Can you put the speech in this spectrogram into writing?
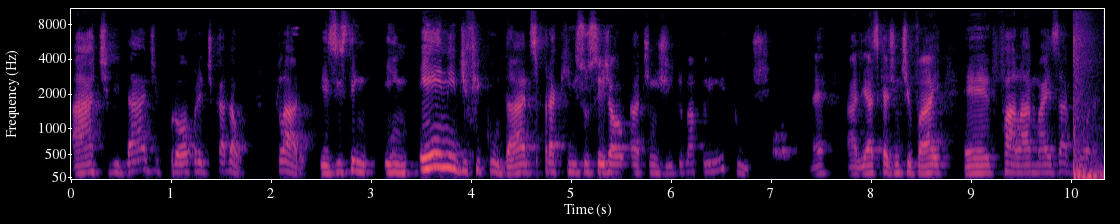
a atividade própria de cada um. Claro, existem N dificuldades para que isso seja atingido na plenitude. Né? Aliás, que a gente vai é, falar mais agora.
